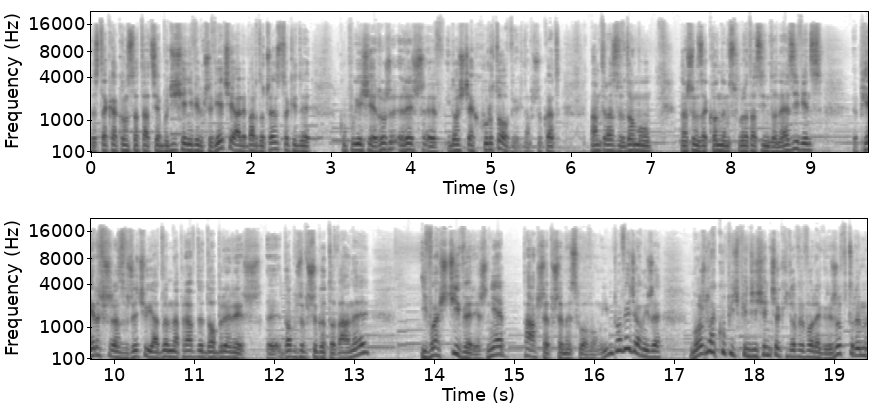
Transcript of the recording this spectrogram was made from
to jest taka konstatacja, bo dzisiaj nie wiem, czy wiecie, ale bardzo często, kiedy kupuje się ryż, ryż w ilościach hurtowych, na przykład mam teraz w domu naszym zakonnym wspólnota z Indonezji, więc pierwszy raz w życiu jadłem naprawdę dobry ryż, y, dobrze przygotowany, i właściwy ryż, nie paszę przemysłową. I powiedział mi, że można kupić 50-kilowy worek ryżu, w którym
